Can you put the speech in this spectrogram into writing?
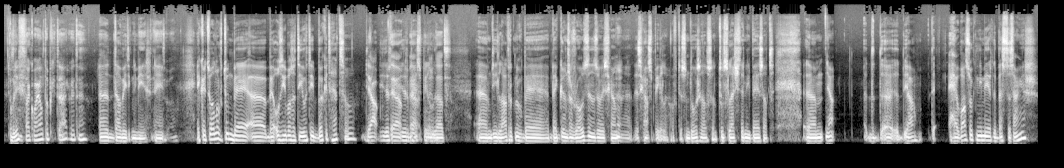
Alsjeblieft? Zak Wild op gitaar, weet je? Eh, dat weet ik niet meer. Nee. Ik weet wel nog toen bij, eh, bij Ozzy was het die, die Buckethead zo. Die, Ja, die, er, ja, die erbij ja, speelde. inderdaad. Ehm, die later ook nog bij, bij Guns N' Roses en zo is gaan, Ja. eh, is gaan spelen. Of tussendoor zelfs, toen Slash er niet bij zat. Ehm, ja, de- de- ja de- hij was ook niet meer de beste zanger.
